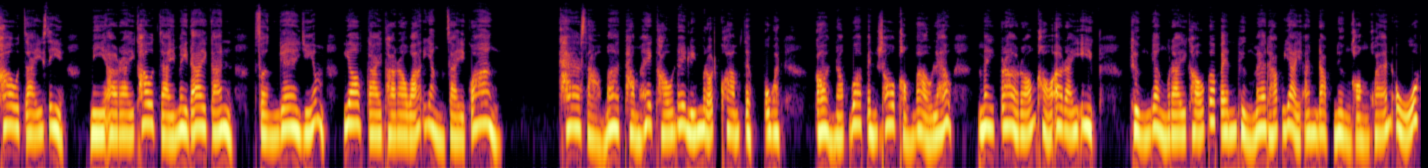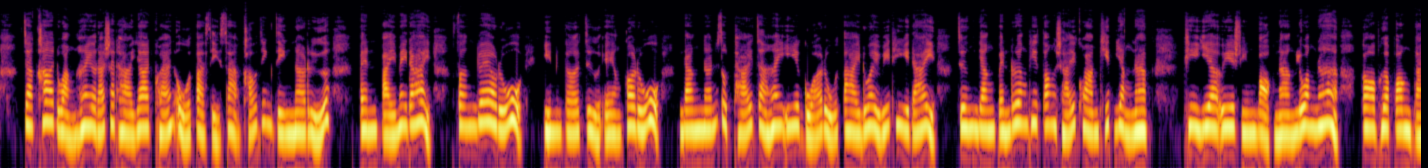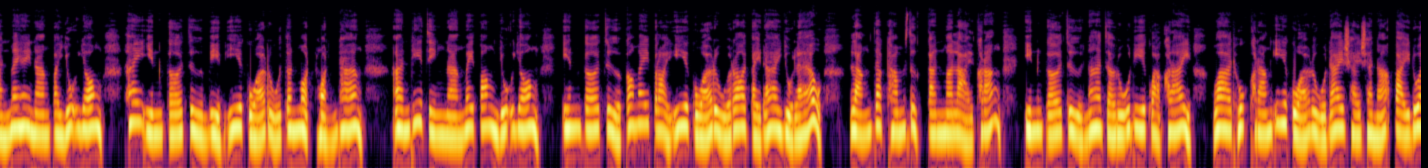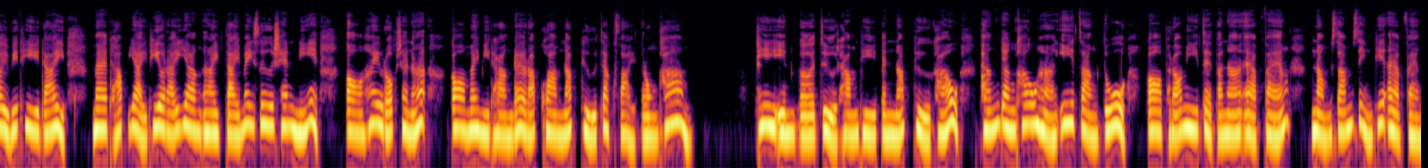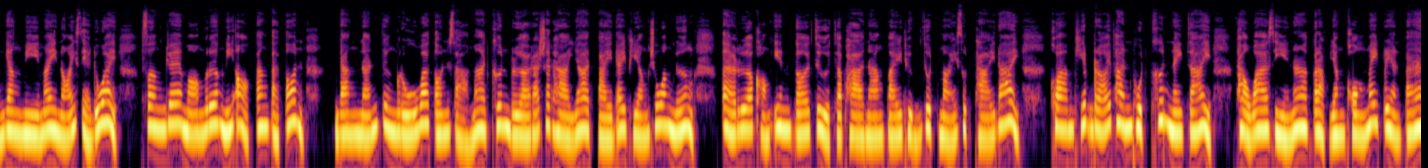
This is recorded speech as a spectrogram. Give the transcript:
เข้าใจสิ มีอะไรเข้าใจไม่ได้กัน เฟิงแย่ยิ้ม ยอบกายคารวะอย่างใจกว้าง แค่สามารถทำให้เขาได้ลิ้มรสความเจ็บปวด ก็นับว่าเป็นโชคของบ่าวแล้ว ไม่กล้าร้องขออะไรอีก ถึงอย่างไรเขาก็เป็นถึงแม่ทัพใหญ่อันดับหนึ่งของแคว้นอู จะคาดหวังให้รัชทายาทแคว้นอูตัดศีรษะเขาจริง ๆ นะหรือ เป็นไปไม่ได้ เฟิงเย่รู้ อินเกอร์จือเองก็รู้ ดังนั้นสุดท้ายจะให้อี้กัวหรูตายด้วยวิธีใด จึงยังเป็นเรื่องที่ต้องใช้ความคิดอย่างหนักที่เย่อี้ชิงบอกนางล่วงหน้าก็เพื่อป้องกันไม่ให้นางไปยุยง ให้อินเกอจือบีบอี้กัวหรูจนหมดหนทาง อันที่จริงนางไม่ต้องยุยง อินเกอจือก็ไม่ปล่อยอี้กัวหรูรอดไปได้อยู่แล้ว หลังจากทำศึกกันมาหลายครั้ง อินเกอจือน่าจะรู้ดีกว่าใคร ว่าทุกครั้งอี้กัวหรูได้ชัยชนะไปด้วยวิธีใดแม่ทัพใหญ่ที่ไร้ยางอายใจไม่ซื่อเช่นนี้ต่อให้รบชนะ ก็ไม่มีทางได้รับความนับถือจากฝ่ายตรงข้ามที่อินเกอร์จือทำทีเป็นนับถือเขา ทั้งยังเข้าหาอี้จางจู้ก็เพราะมีเจตนาแอบแฝงหนำซ้ำสิ่งที่แอบแฝงยังมีไม่น้อยเสียด้วย เฟิงเย่มองเรื่องนี้ออกตั้งแต่ต้น ดังนั้นจึงรู้ว่าตนสามารถขึ้นเรือรัชทายาทไปได้เพียงช่วงหนึ่ง แต่เรือของอินเกอร์จืดจะพานางไปถึงจุดหมายสุดท้ายได้ ความคิดร้อยพันผุดขึ้นในใจทว่าสีหน้ากลับยังคงไม่เปลี่ยนแปลง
